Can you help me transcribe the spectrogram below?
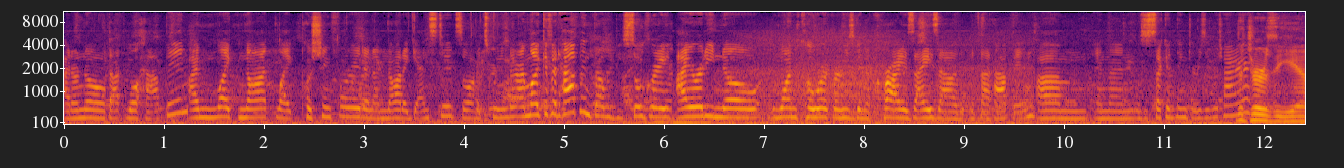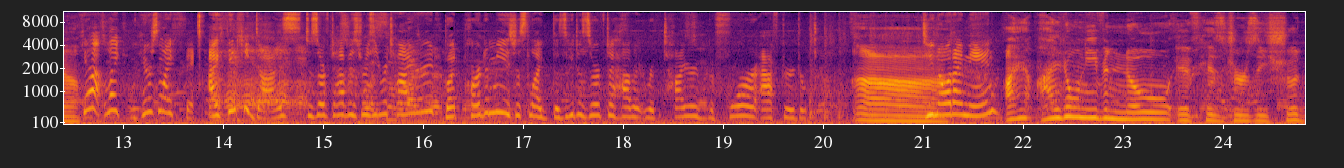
I don't know if that will happen. I'm like not like pushing for it, and I'm not against it. So I'm between there. I'm like, if it happens, that would be so great. I already know one coworker who's gonna cry his eyes out if that happens. Um, and then was the second thing jersey retired? The jersey, yeah. Yeah, like here's my thing. I think he does deserve to have his jersey retired, but part of me is just like, does he deserve to have it retired before or after? Do Uh, you know what I mean? I I don't even know if his jersey should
